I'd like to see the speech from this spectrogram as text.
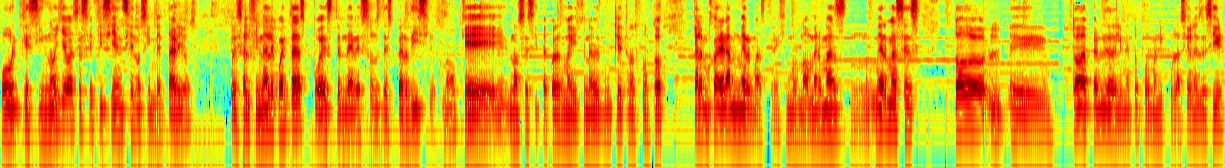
porque si no llevas esa eficiencia en los inventarios, pues al final de cuentas puedes tener esos desperdicios, ¿no? Que no sé si te acuerdas, Maggie, que una vez un cliente nos preguntó que a lo mejor eran mermas, que le dijimos, no, mermas, mermas es todo eh, toda pérdida de alimento por manipulación. Es decir,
